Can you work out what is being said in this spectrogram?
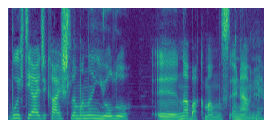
Bu ihtiyacı karşılamanın yoluna bakmamız önemli.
